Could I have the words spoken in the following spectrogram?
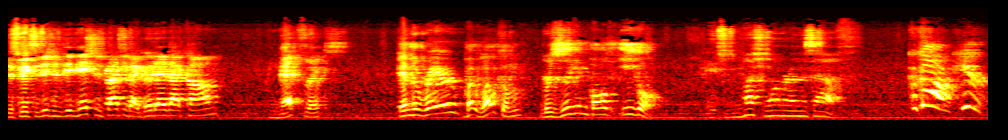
This week's edition of Diggnation is brought to you by GoDaddy.com, Netflix. And the rare but welcome Brazilian bald eagle. It's much warmer in the south. Caw here.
